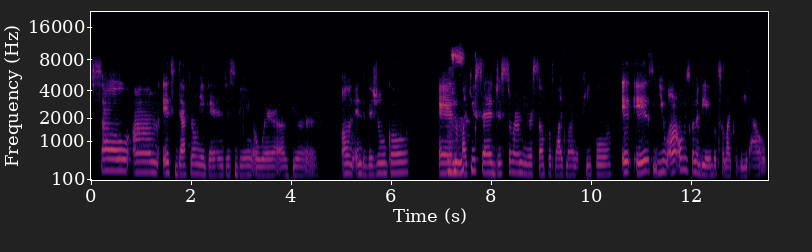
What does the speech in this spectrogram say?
So um it's definitely again just being aware of your own individual goal and mm-hmm. like you said, just surrounding yourself with like minded people. It is, you aren't always going to be able to like weed out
